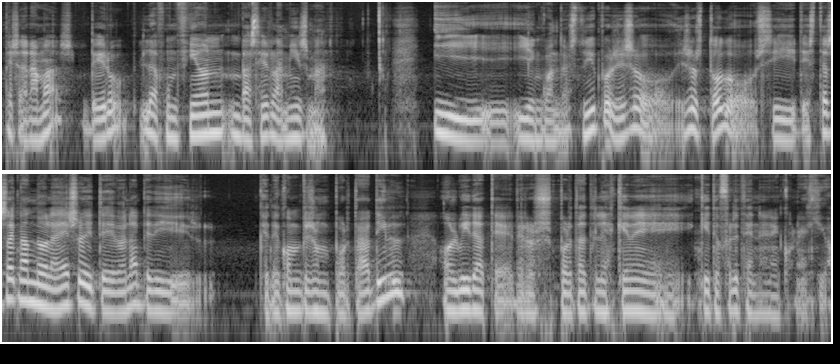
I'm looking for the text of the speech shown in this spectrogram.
pesará más, pero la función va a ser la misma. Y, en cuanto a estudio, pues eso, eso es todo. Si te estás sacando la ESO y te van a pedir que te compres un portátil, olvídate de los portátiles que, que te ofrecen en el colegio.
